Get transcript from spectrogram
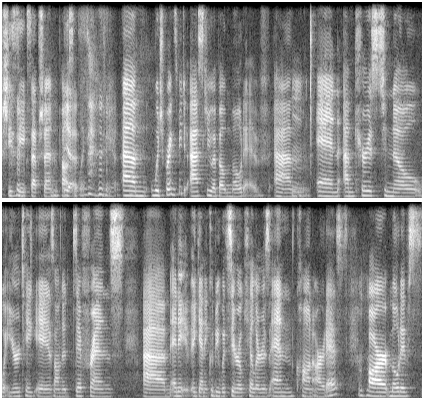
She's the exception, possibly. yes. yes. Um, which brings me to ask you about motive. Um, Hmm. And I'm curious to know what your take is on the difference. Um, and it, again, it could be with serial killers and con artists. Mm-hmm. Are motives,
